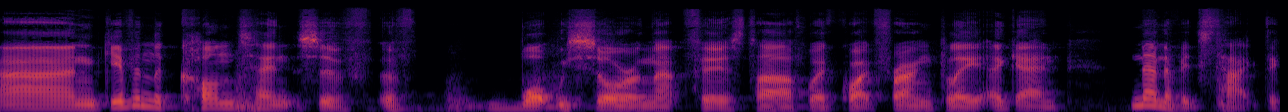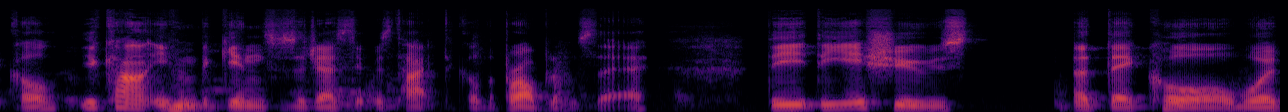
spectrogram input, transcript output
and given the contents of of what we saw in that first half, where quite frankly, again, none of it's tactical. You can't even begin to suggest it was tactical. The problems there the the issues at their core were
